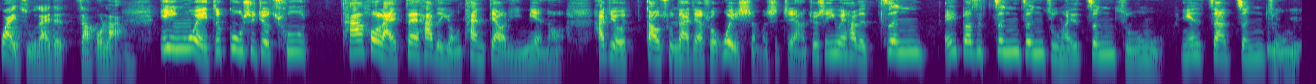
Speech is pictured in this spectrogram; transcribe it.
外族来的扎波拉？因为这故事就出，他后来在他的咏叹调里面哦，他就告诉大家说为什么是这样，嗯、就是因为他的曾哎不知道是曾曾祖母还是曾祖母，应该是这样曾祖母。嗯、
